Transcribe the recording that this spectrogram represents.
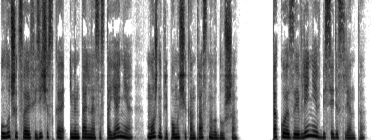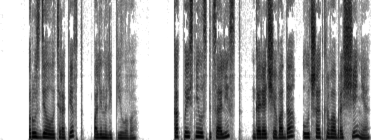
улучшить свое физическое и ментальное состояние можно при помощи контрастного душа. Такое заявление в беседе с Лента. РУ сделала терапевт Полина Лепилова. Как пояснила специалист, горячая вода улучшает кровообращение,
